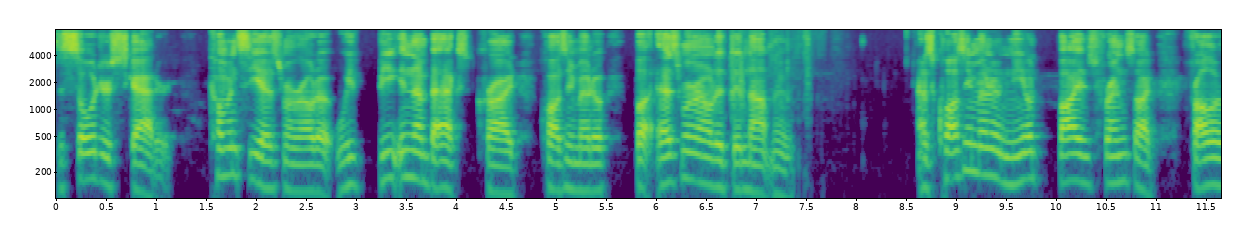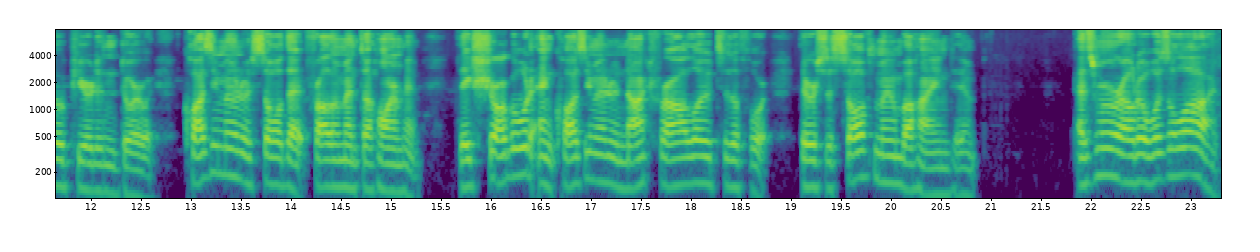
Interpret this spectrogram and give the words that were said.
The soldiers scattered. Come and see Esmeralda. We've beaten them back, cried Quasimodo, but Esmeralda did not move. As Quasimodo kneeled by his friend's side, Frollo appeared in the doorway. Quasimodo saw that Frollo meant to harm him. They struggled, and Quasimodo knocked Frollo to the floor. There was a soft moan behind him. Esmeralda was alive.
